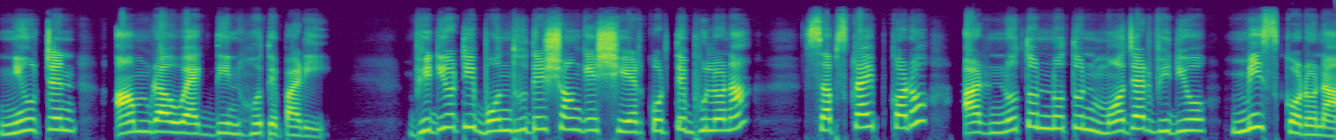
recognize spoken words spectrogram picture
নিউটন আমরাও একদিন হতে পারি। ভিডিওটি বন্ধুদের সঙ্গে শেয়ার করতে ভুলো না, সাবস্ক্রাইব করো আর নতুন নতুন মজার ভিডিও মিস করো না।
